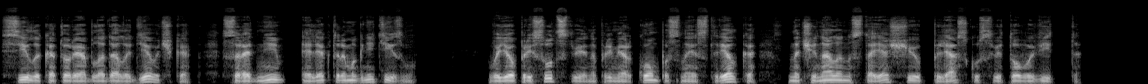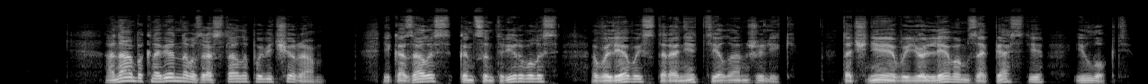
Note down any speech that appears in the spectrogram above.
сила, которой обладала девочка, сродни электромагнетизму. В ее присутствии, например, компасная стрелка начинала настоящую пляску святого Витта. Она обыкновенно возрастала по вечерам и, казалось, концентрировалась в левой стороне тела Анжелики, точнее, в ее левом запястье и локте.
